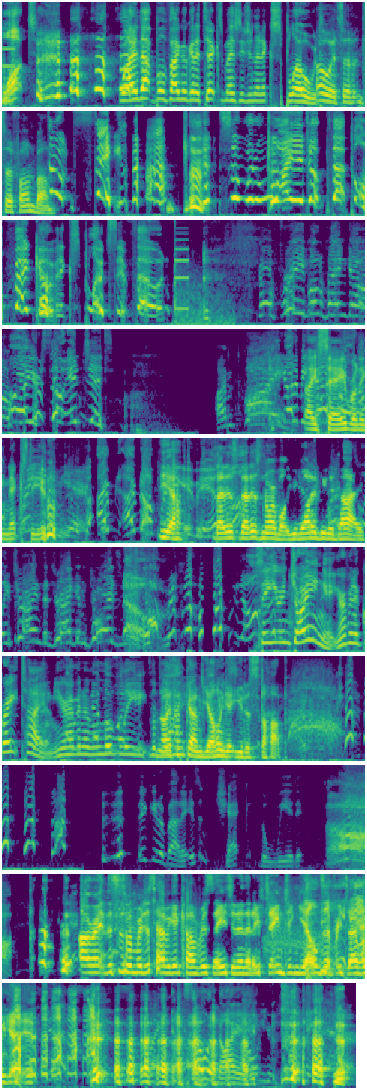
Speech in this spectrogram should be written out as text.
What? Why did that Bullfango get a text message and then explode? Oh, it's a it's a phone bomb. Don't say that! Someone wired up that Bullfango with an explosive phone. Go free, Bullfango. Oh, you're so injured. I'm fine. You gotta be I say, running I'm next to you. him here. I'm, I'm not bringing Yeah, him here. that is that is normal. You wanted me to I'm die. trying to drag him towards No, me. no, I'm not. See, you're enjoying it. You're having a great time. You're having a lovely, lovely. No, I think I'm yelling at you to stop. Thinking about it, isn't Czech the weirdest? Ah! All right, this is when we're just having a conversation and then exchanging yells every time we get hit. Yes. Like, it's so annoying.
